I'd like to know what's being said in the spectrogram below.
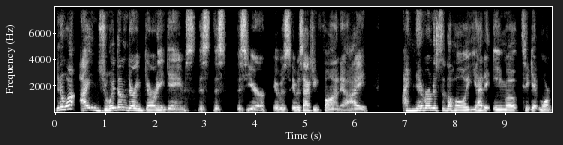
you know what? I enjoyed them during Guardian games this this this year. It was it was actually fun. I I never understood the whole you had to emote to get more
